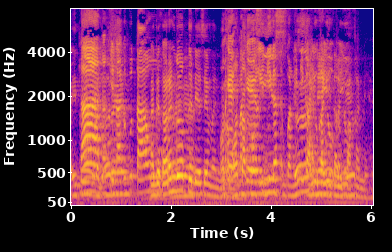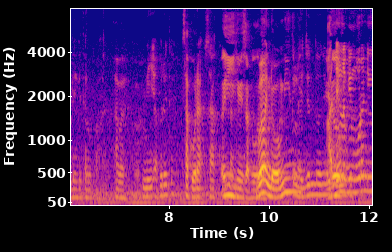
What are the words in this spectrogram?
itu. Nah, kaki oren. naga gue tahu. Nugget oren gue waktu di SMA Pakai pakai lidi kan, bukan lidi Eh, kayu ada yang kayu kita kayu. lupakan nih, ada yang kita lupakan. Apa? Mie apa deh tuh? Sakura. Sak. Ih, ini sakura. Gua Indomie Itu legend tuh. Ada yang lebih murah di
